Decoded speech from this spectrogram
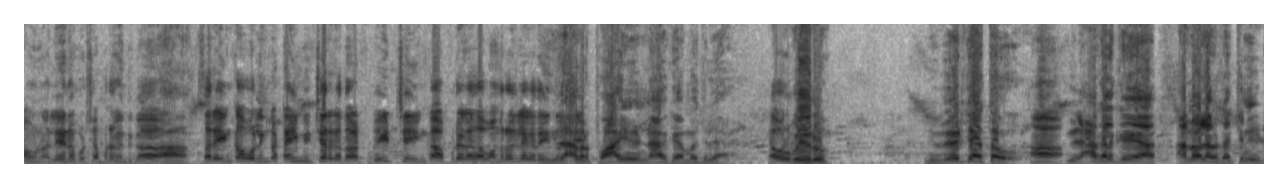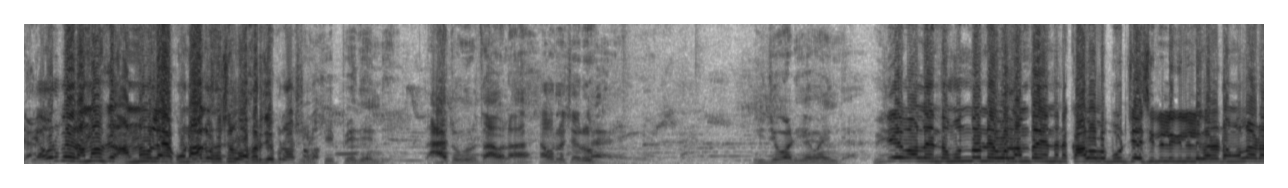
అవునా? లేనప్పుడు చెప్పడం ఎందుకా. సరే ఇంకా వాళ్ళు ఇంకా టైం ఇచ్చారు కదా వెయిట్ చేయి ఇంకా అప్పుడే కదా వంద రోజులే కదా నాకే మధ్యలో. ఎవరు పోయారు? నువ్వు వేడి చేస్తావు. ఈ ఆకలికి అన్నం లేక చచ్చిన ఎవరు పోయారు? అన్నం అన్నం లేకుండా ఆకలి వచ్చిన ఒకరు చెప్పు రాష్ట్రంలో. చెప్పేది ఏంది రాసి ఊరు తావలా ఎవరు వచ్చారు విజయవాడ ఏమైంది? విజయవాడలో ఇంత ముందు ఉండే వాళ్ళంతా ఏంటంటే కాలువలు బూట్ చేసి ఇల్లు గిల్లు కట్టడం వల్ల ఆడ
